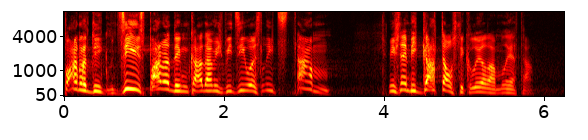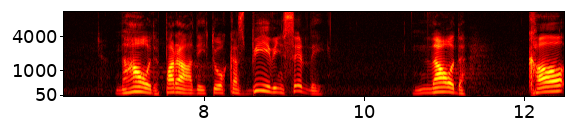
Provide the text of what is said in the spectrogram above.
paradigmu, dzīves paradigmu, kādā viņš bija dzīvojis līdz tam. Viņš nebija gatavs tik lielām lietām. Nauda parādīja to, kas bija viņa sirdī. Nauda, kal,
